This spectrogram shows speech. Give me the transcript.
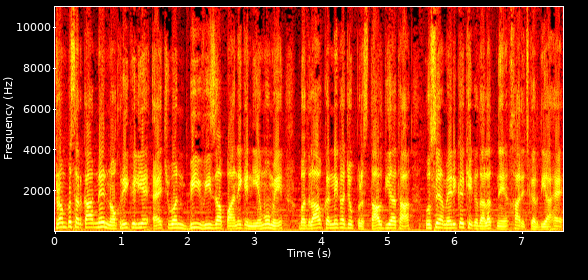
ट्रंप सरकार ने नौकरी के लिए एच वन बी वीज़ा पाने के नियमों में बदलाव करने का जो प्रस्ताव दिया था, उसे अमेरिका की अदालत ने खारिज कर दिया है।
